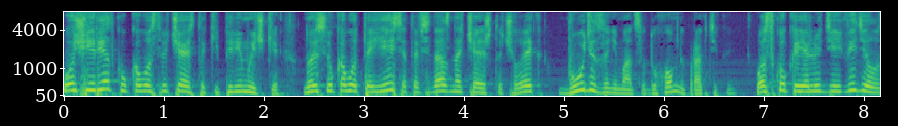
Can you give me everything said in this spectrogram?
Очень редко у кого встречаются такие перемычки, но если у кого-то есть, это всегда означает, что человек будет заниматься духовной практикой. Вот сколько я людей видел,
